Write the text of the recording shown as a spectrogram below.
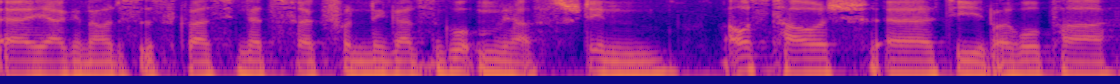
äh, ja, genau, das ist quasi ein Netzwerk von den ganzen Gruppen. Wir stehen Austausch, äh, die in Europa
